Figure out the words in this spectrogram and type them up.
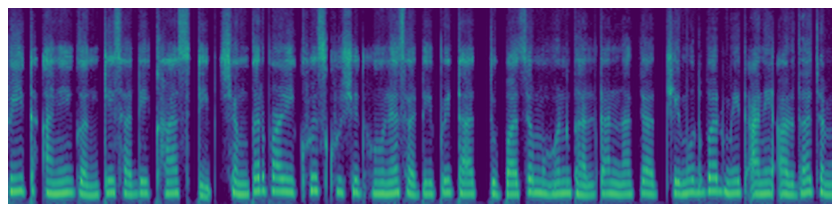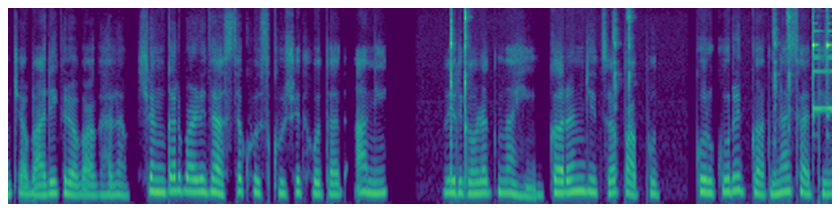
पीठ आणि गणकेसाठी खास टीप. शंकरपाळी खुसखुशीत होण्यासाठी पिठात तुपाचं मोहन घालताना त्यात चिमूटभर मीठ आणि अर्धा चमचा बारीक रवा घाला. शंकरपाळी जास्त खुसखुशीत होतात आणि विरघळत नाही. करंजीचं पापूत कुरकुरीत करण्यासाठी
